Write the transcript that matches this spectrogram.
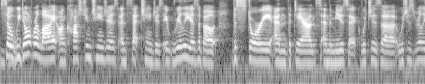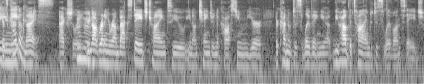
So we don't rely on costume changes and set changes. It really is about the story and the dance and the music, which is uh, which is really It's unique. kind of nice, actually. You're mm. not running around backstage trying to, you know, change into costume. You're you're kind of just living. You ha- you have the time to just live on stage.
